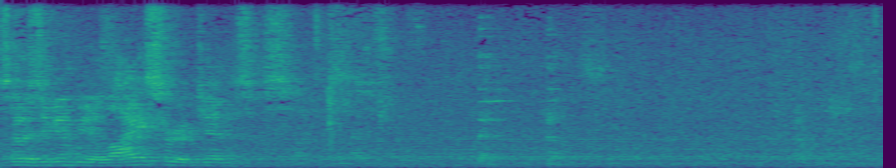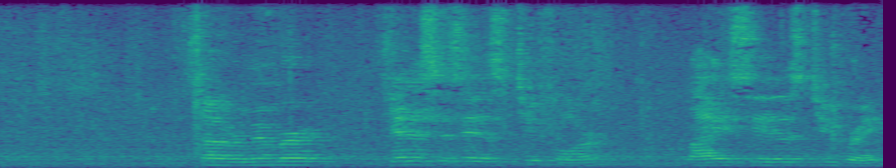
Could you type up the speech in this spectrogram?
So is it going to be a lyse or a genesis? So remember, genesis is to form, lyse is to break.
